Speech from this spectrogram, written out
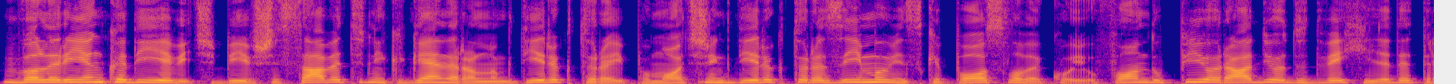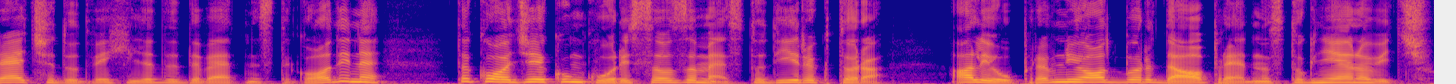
Valerijan Kadijević, bivši savjetnik generalnog direktora i pomoćnik direktora za imovinske poslove koji u fondu PIO radio od 2003. do 2019. godine, takođe je konkurisao za mesto direktora, ali je upravni odbor dao prednost Ognjenoviću.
